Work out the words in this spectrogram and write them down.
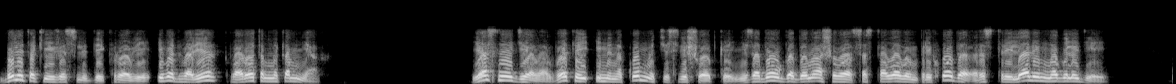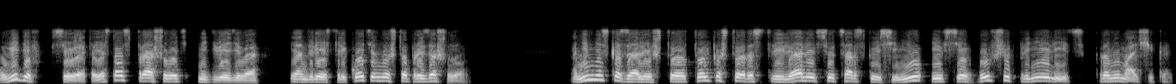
Были такие же следы крови и во дворе к воротам на камнях. Ясное дело, в этой именно комнате с решеткой незадолго до нашего со столовым прихода расстреляли много людей. Увидев все это, я стал спрашивать Медведева и Андрея Стрекотина, что произошло. Они мне сказали, что только что расстреляли всю царскую семью и всех бывших при ней лиц, кроме мальчика.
